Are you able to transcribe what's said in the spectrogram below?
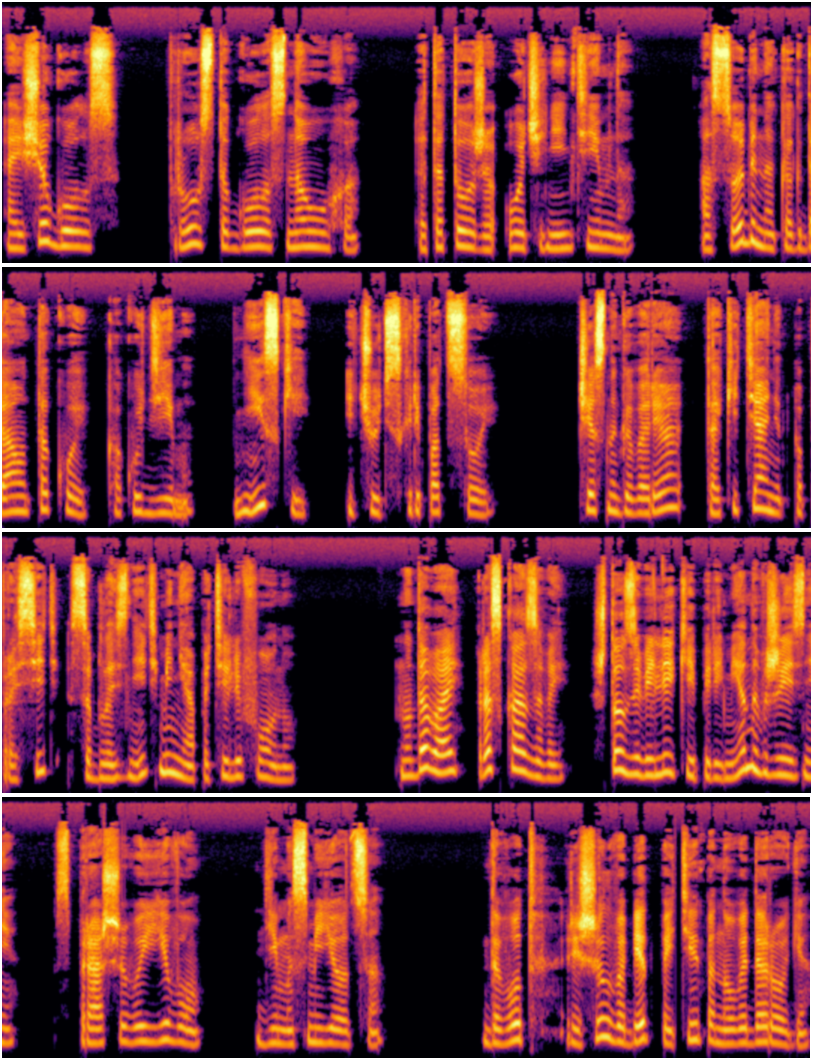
А еще голос. Просто голос на ухо. Это тоже очень интимно. Особенно, когда он такой, как у Димы. Низкий и чуть с хрипотцой. Честно говоря, так и тянет попросить соблазнить меня по телефону. «Ну давай, рассказывай, что за великие перемены в жизни?» Спрашиваю его. Дима смеется. «Да вот, решил в обед пойти по новой дороге».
